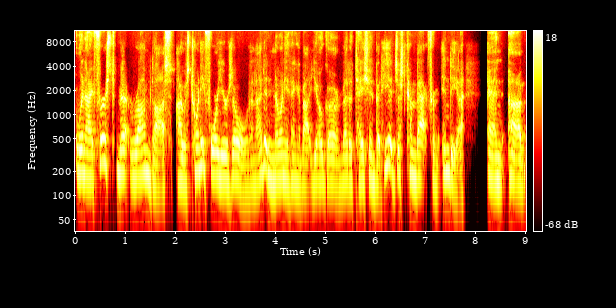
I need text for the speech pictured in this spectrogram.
when I first met Ram Dass, I was 24 years old and I didn't know anything about yoga or meditation, but he had just come back from India. And um,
